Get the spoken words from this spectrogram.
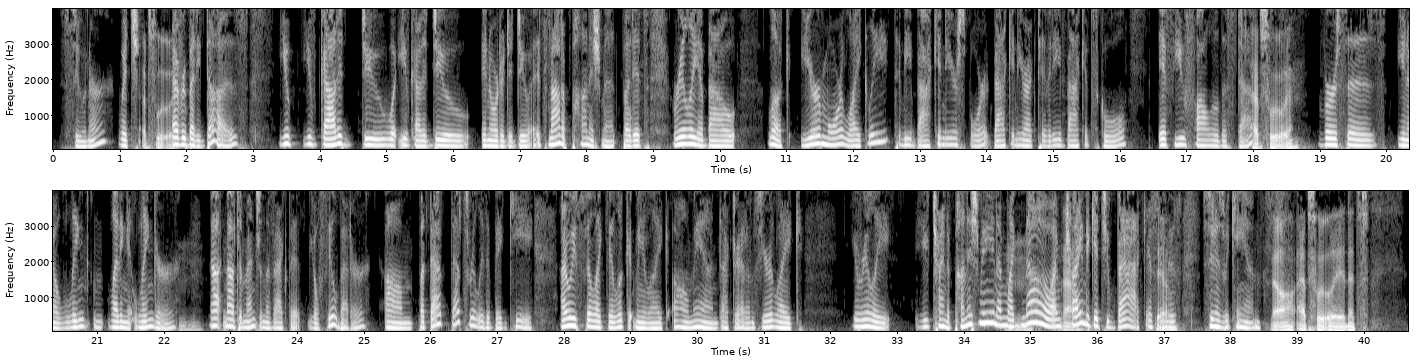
sooner, which Absolutely. everybody does, you you've got to do what you've got to do in order to do it. It's not a punishment, but it's really about look, you're more likely to be back into your sport, back into your activity, back at school if you follow the steps Absolutely. versus you know ling- letting it linger Mhm. not not to mention the fact that you'll feel better um but that that's really the big key i always feel like they look at me like oh man dr adams you're like you're really you trying to punish me and i'm like Mhm. no i'm No. trying to get you back as soon Yeah. as soon as we can No, absolutely. And it's,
